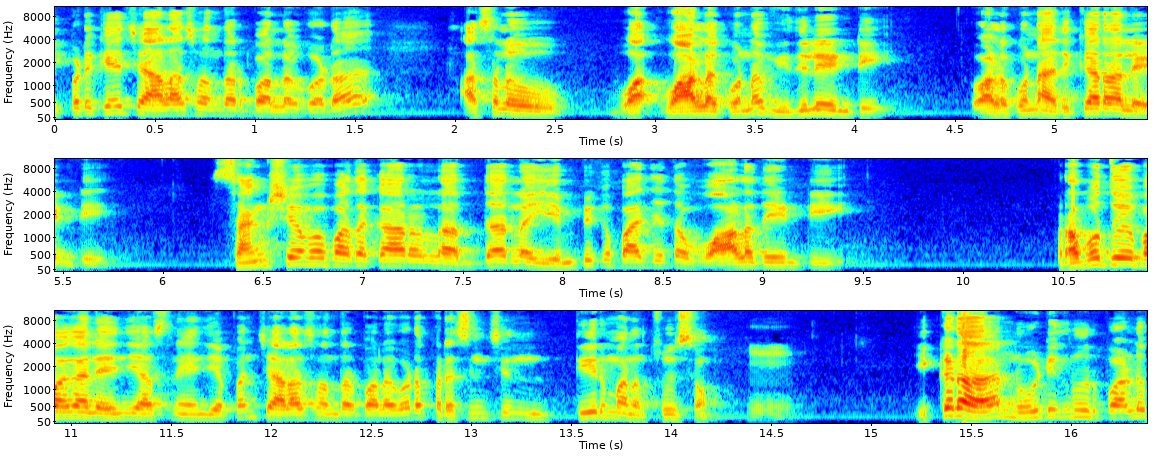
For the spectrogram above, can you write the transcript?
ఇప్పటికే చాలా సందర్భాల్లో కూడా అసలు వాళ్ళకున్న విధులేంటి? వాళ్ళకున్న అధికారాలు ఏంటి సంక్షేమ పథకాల లబ్ధారుల ఎంపిక బాధ్యత వాళ్ళదేంటి? ప్రభుత్వ విభాగాలు ఏం చేస్తున్నాయని చెప్పని చాలా సందర్భాల్లో కూడా ప్రశ్నించిన తీరు మనం చూసాం. ఇక్కడ నూటికి నూరు పాళ్ళు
